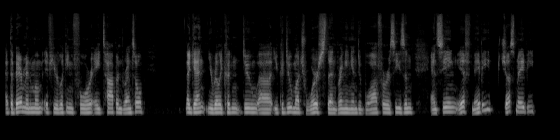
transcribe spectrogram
at the bare minimum, if you're looking for a top end rental, again, you really couldn't do uh, you could do much worse than bringing in Dubois for a season and seeing if maybe just maybe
